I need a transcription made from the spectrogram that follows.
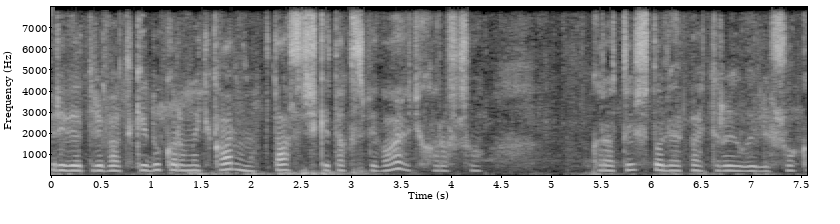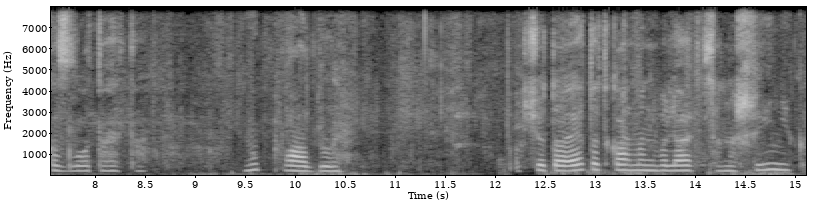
Привет, ребятки. Иду кормить карму. Пташечки так спевают хорошо. Кроты, что ли, опять рылы или что козлота это? Ну, падлы. Что-то этот кармен валяется, нашийник.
